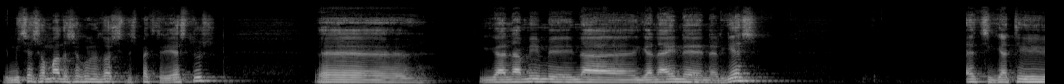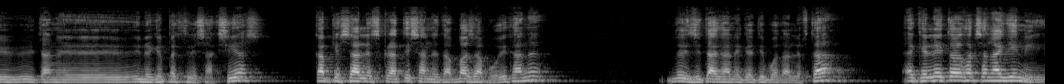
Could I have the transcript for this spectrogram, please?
Οι μισές ομάδες έχουν δώσει τις παίκτριές τους ε, για, να μην, να, για να είναι ενεργές. Έτσι, γιατί ήταν, ε, είναι και παίκτριες αξίας. Κάποιες άλλες κρατήσανε τα μπάζα που είχαν. Δεν ζητάγανε και τίποτα λεφτά. Ε, και λέει τώρα θα ξαναγίνει.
